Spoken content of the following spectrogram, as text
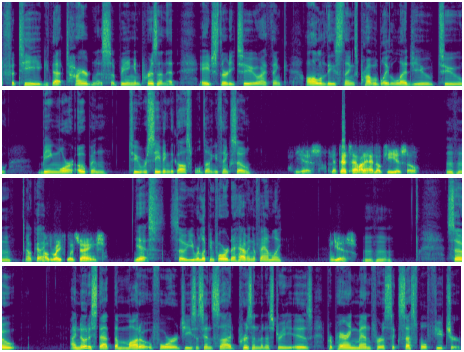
fatigue, that tiredness of being in prison at age 32, I think all of these things probably led you to being more open to receiving the gospel, don't you think so? Yes. And at that time, I had no kids, so. Mm-hmm. Okay. I was ready for a change. Yes. So you were looking forward to having a family? Yes. Mm-hmm. So I noticed that the motto for Jesus Inside Prison Ministry is preparing men for a successful future.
